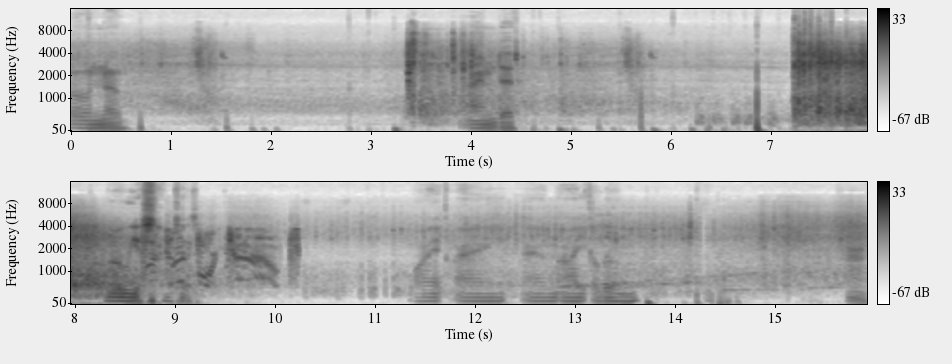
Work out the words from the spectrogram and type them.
Oh no. I'm dead. Oh yes, I'm dead. Why I am I alone? Hmm.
